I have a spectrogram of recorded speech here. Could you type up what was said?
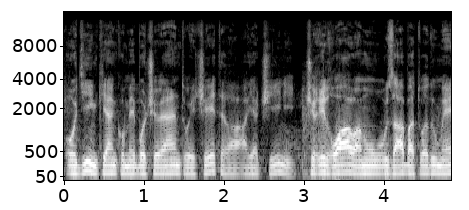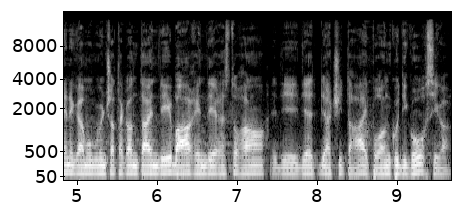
odin che anche come Bocevento, eccetera, a Iacini. Ci ritrovavamo sabato a domenica, abbiamo cominciato a cantare in dei bar, in dei ristoranti di città e poi anche di Corsica.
